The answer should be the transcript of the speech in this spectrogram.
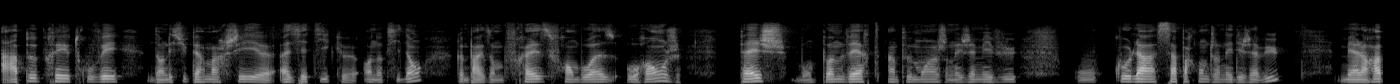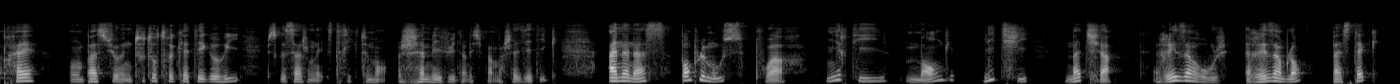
à peu près trouver dans les supermarchés euh, asiatiques euh, en Occident, comme par exemple fraises, framboises, oranges, pêche, bon pommes vertes un peu moins, j'en ai jamais vu, ou cola, ça par contre j'en ai déjà vu. Mais alors après, on passe sur une toute autre catégorie, puisque ça, j'en ai strictement jamais vu dans les supermarchés asiatiques. Ananas, pamplemousse, poire, myrtille, mangue, litchi, matcha, raisin rouge, raisin blanc, pastèque,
